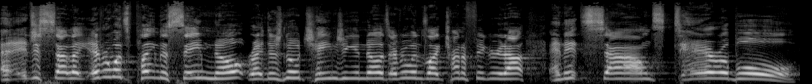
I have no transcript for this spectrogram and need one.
And it just sounded like everyone's playing the same note, right? There's no changing in notes. Everyone's like trying to figure it out, and it sounds terrible.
